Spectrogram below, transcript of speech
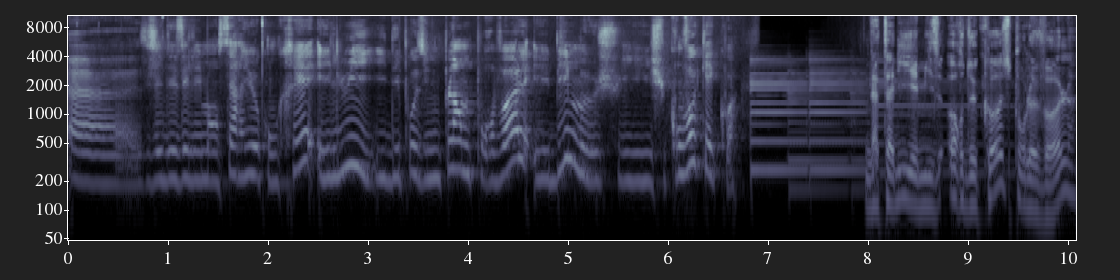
euh, j'ai des éléments sérieux, concrets, et lui, il dépose une plainte pour vol, et bim, je suis, je suis convoquée, quoi. Nathalie est mise hors de cause pour le vol,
